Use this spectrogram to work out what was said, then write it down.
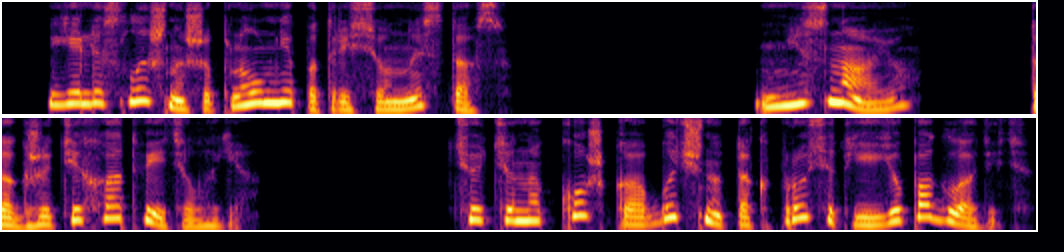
— еле слышно шепнул мне потрясенный Стас. «Не знаю», — так же тихо ответила я. Тетина кошка обычно так просит ее погладить.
